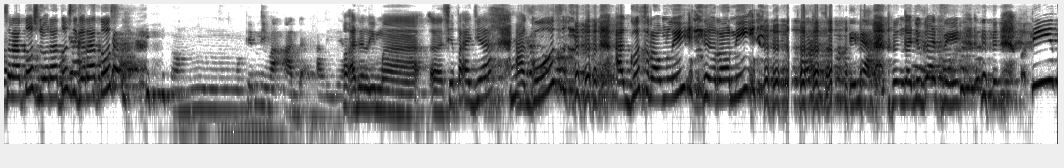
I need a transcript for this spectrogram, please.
100, 200, 300? Hmm, mungkin lima ada kali ya. Oh, ada lima. Eh, siapa aja? Agus, Agus, Romli, Roni. Harus disebutin ya. Enggak juga sih. Tit,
